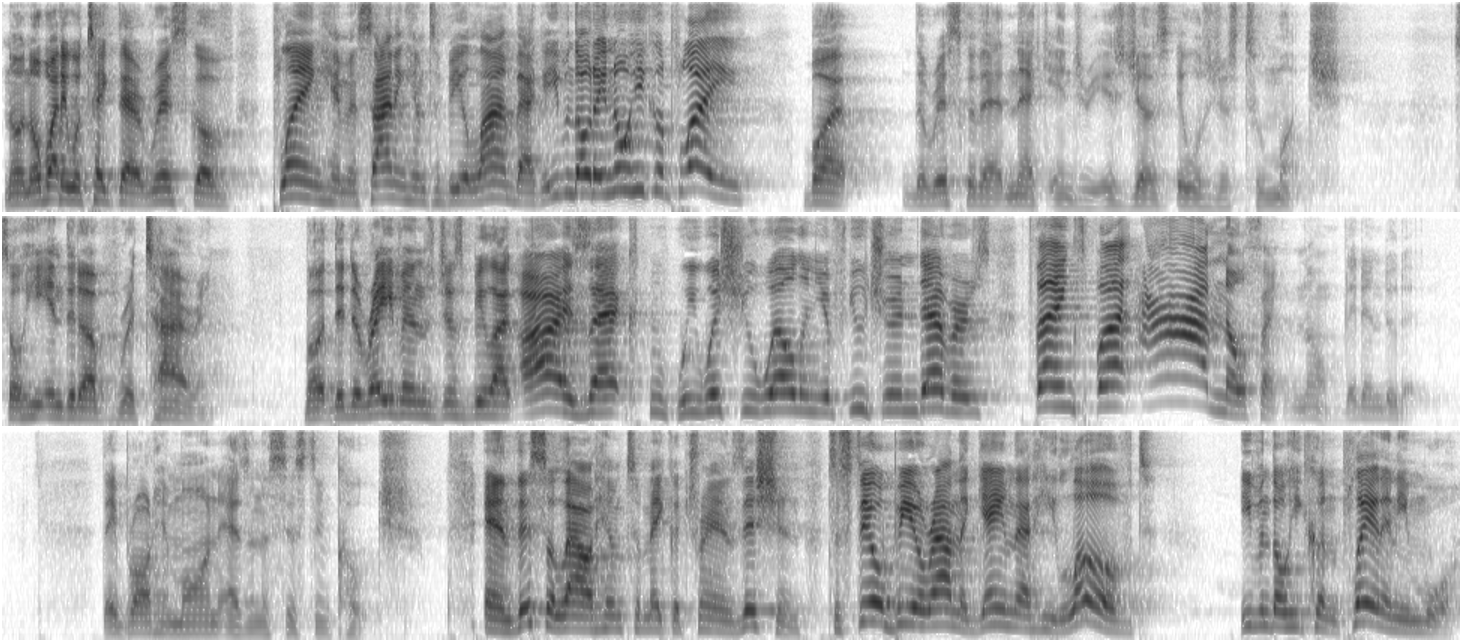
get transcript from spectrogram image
No, nobody would take that risk of playing him and signing him to be a linebacker, even though they knew he could play. But the risk of that neck injury is just it was just too much. So he ended up retiring. But did the Ravens just be like, all right, Zach, we wish you well in your future endeavors. Thanks, but ah, no, thank. No, they didn't do that. They brought him on as an assistant coach. And this allowed him to make a transition to still be around the game that he loved, even though he couldn't play it anymore.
